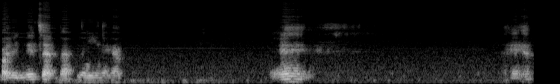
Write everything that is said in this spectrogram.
บริเวณจะแบบนี้นะครับอ่นะครับ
